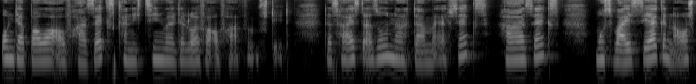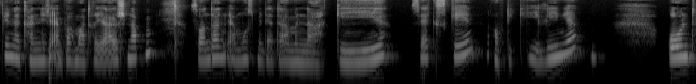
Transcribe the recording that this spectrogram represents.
und der Bauer auf H6 kann nicht ziehen, weil der Läufer auf H5 steht. Das heißt also, nach Dame F6, H6 muss Weiß sehr genau spielen. Er kann nicht einfach Material schnappen, sondern er muss mit der Dame nach G6 gehen, auf die G-Linie. Und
